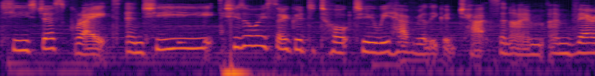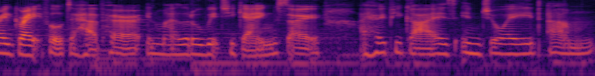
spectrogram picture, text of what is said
She's just great and she she's always so good to talk to. We have really good chats and I'm I'm very grateful to have her in my little witchy gang. So I hope you guys enjoyed um,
